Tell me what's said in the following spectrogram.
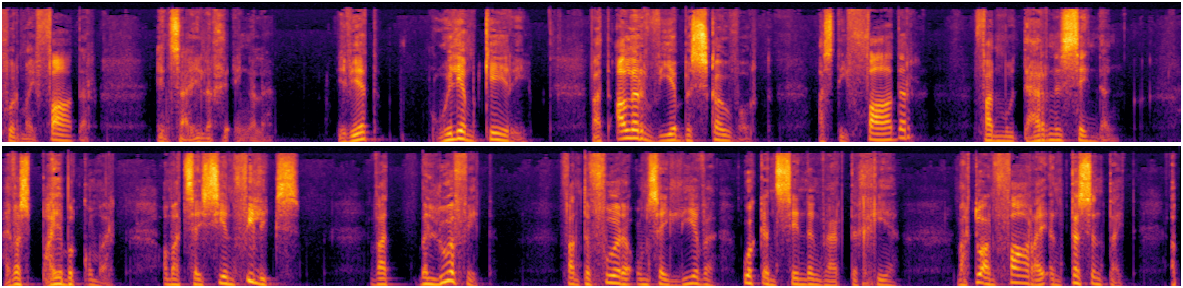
vir my Vader en sy heilige engele. Jy weet, William Carey wat allerweë beskou word as die vader van moderne sending. Hy was baie bekommerd omdat sy seun Felix wat beloof het van tevore om sy lewe ook in sendingwerk te gee, maar toe aanvaar hy intussen tyd 'n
